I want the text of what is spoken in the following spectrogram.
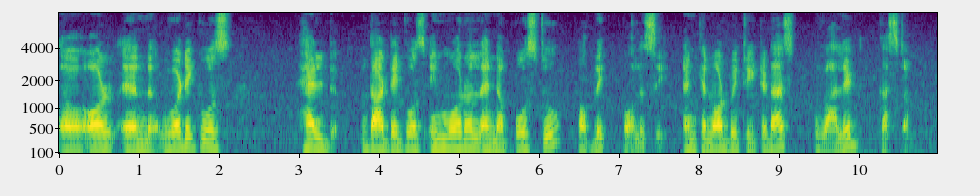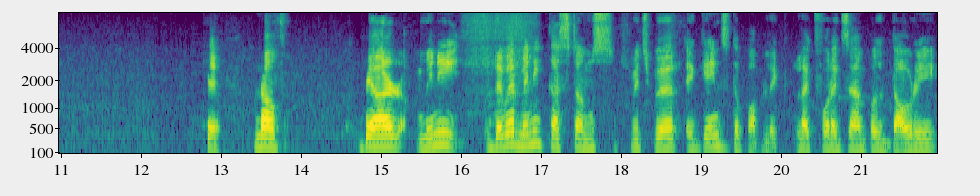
Uh, or an verdict was held that it was immoral and opposed to public policy and cannot be treated as valid custom. Okay. Now there are many there were many customs which were against the public like for example dowry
